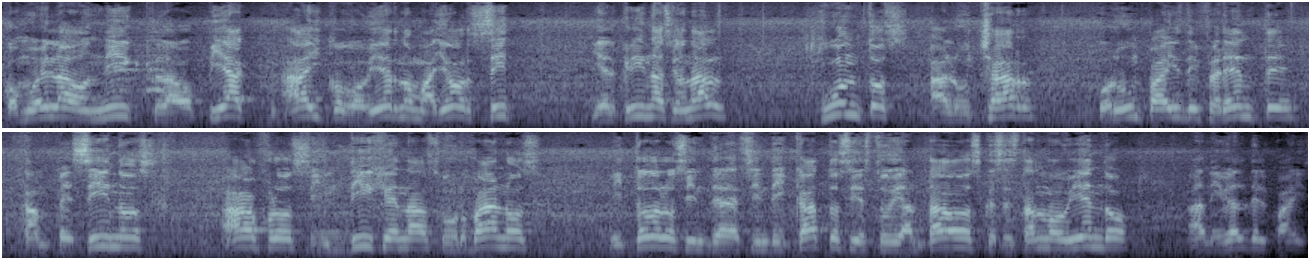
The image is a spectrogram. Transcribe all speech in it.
como es la ONIC, la OPIAC, AICO, Gobierno Mayor, CIT y el CRI Nacional, juntos a luchar por un país diferente, campesinos, afros, indígenas, urbanos y todos los sindicatos y estudiantados que se están moviendo a nivel del país.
